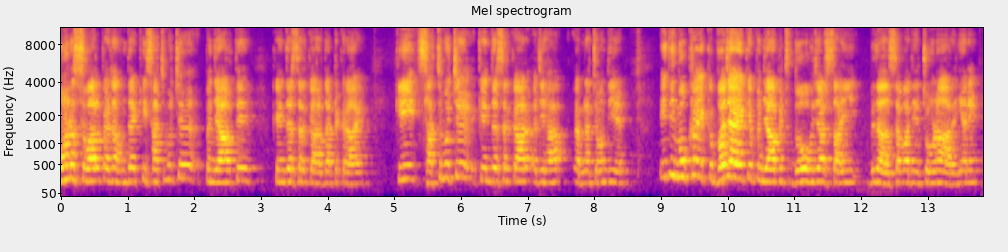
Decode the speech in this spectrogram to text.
ਹੁਣ ਸਵਾਲ ਪੈਦਾ ਹੁੰਦਾ ਕਿ ਸੱਚਮੁੱਚ ਪੰਜਾਬ ਤੇ ਕੇਂਦਰ ਸਰਕਾਰ ਦਾ ਟਕਰਾਅ ਹੈ ਕਿ ਸੱਚਮੁੱਚ ਕੇਂਦਰ ਸਰਕਾਰ ਅਜਿਹਾ ਕਰਨਾ ਚਾਹੁੰਦੀ ਹੈ? ਇਹਦੀ ਮੁੱਖ ਇੱਕ ਵਜ੍ਹਾ ਹੈ ਕਿ ਪੰਜਾਬ ਵਿੱਚ 2027 ਵਿਧਾਨ ਸਭਾ ਦੀਆਂ ਚੋਣਾਂ ਆ ਰਹੀਆਂ ਨੇ।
